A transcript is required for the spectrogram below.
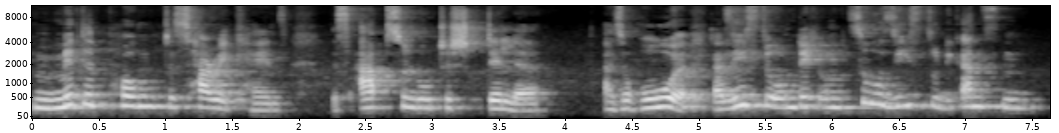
im Mittelpunkt des Hurricanes, ist absolute Stille, also Ruhe. Da siehst du um dich um zu, siehst du die ganzen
